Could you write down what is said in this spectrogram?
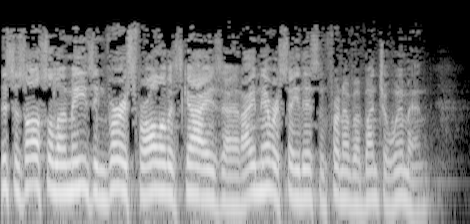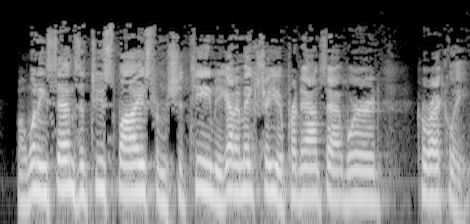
This is also an amazing verse for all of us guys, and I never say this in front of a bunch of women. But when he sends the two spies from Shittim, you got to make sure you pronounce that word correctly.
